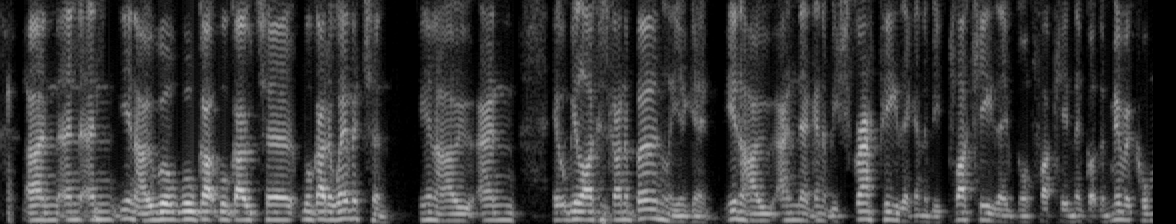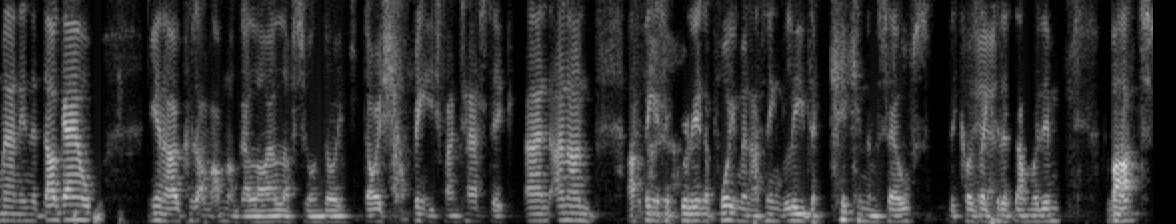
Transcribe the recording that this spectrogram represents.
And and and you know, we'll we'll go we'll go to we'll go to Everton, you know, and it will be like us going to Burnley again, you know, and they're going to be scrappy, they're going to be plucky, they've got fucking they've got the miracle man in the dugout. You know, because I'm, I'm, not gonna lie, I love Sean Dyche. I think he's fantastic, and and I'm I think it's a brilliant appointment. I think Leeds are kicking themselves because yeah. they could have done with him. But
